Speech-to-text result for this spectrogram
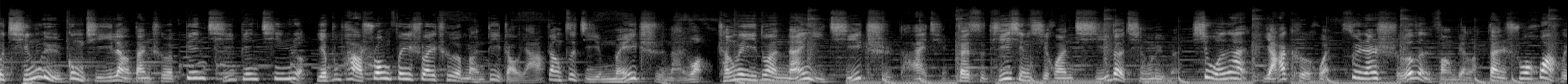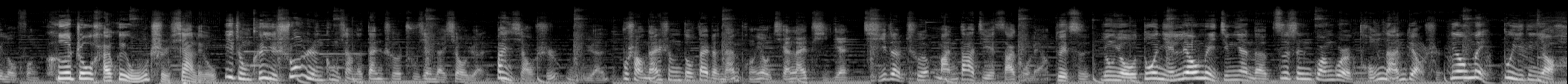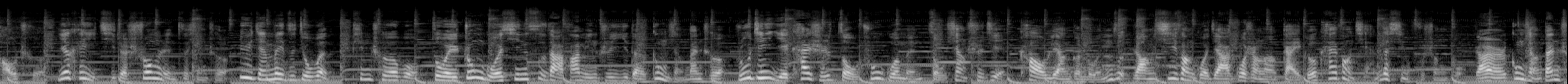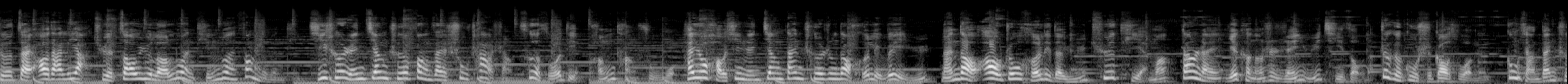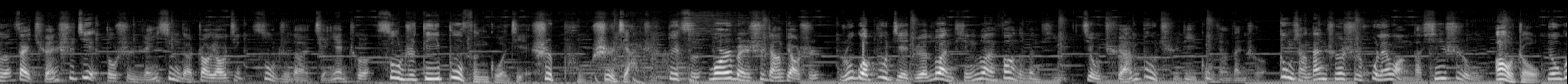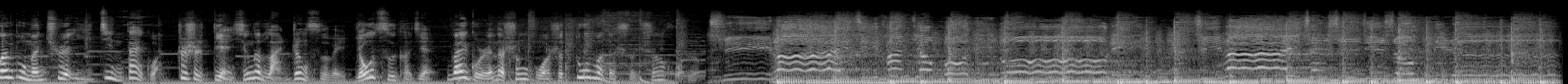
有情侣共骑一辆单车，边骑边亲热，也不怕双飞摔车，满地找牙，让自己没齿难忘，成为一段难以启齿的爱情。在此提醒喜欢骑的情侣们，秀恩爱牙科坏，虽然舌吻方便了，但说话会漏风，喝粥还会无耻下流。一种可以双人共享的单车出现在校园，半小时五元，不少男生都带着男朋友前来体验，骑着车满大街撒狗粮。对此，拥有多年撩妹经验的资深光棍童男。表撩妹不一定要豪车，也可以骑着双人自行车。遇见妹子就问拼车不？作为中国新四大发明之一的共享单车，如今也开始走出国门，走向世界，靠两个轮子让西方国家过上了改革开放前的幸福生活。然而，共享单车在澳大利亚却遭遇了乱停乱放的问题。骑车人将车放在树杈上、厕所顶横躺竖卧，还有好心人将单车扔到河里喂鱼。难道澳洲河里的鱼缺铁吗？当然，也可能是人鱼骑走的。这个故事告诉我们，共享单车在全世界都是人性的照妖镜，素质的检验车。素质低不分国界，是普世价值。对此，墨尔本市长表示，如果不解决乱停乱放的问题，就全部取缔共享单车。共享单车是互联网的新事物，澳洲有关部门却以禁代管。这是典型的懒政思维，由此可见，外国人的生活是多么的水深火热。起来，饥寒交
